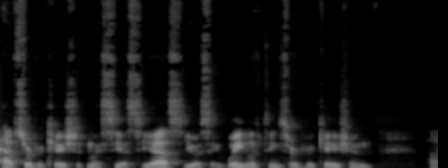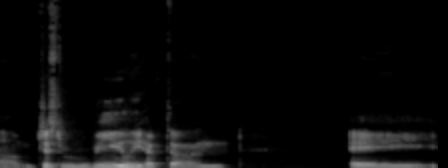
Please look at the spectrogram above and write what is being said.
have certification, my CSCS, USA weightlifting certification. Um, just really have done a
